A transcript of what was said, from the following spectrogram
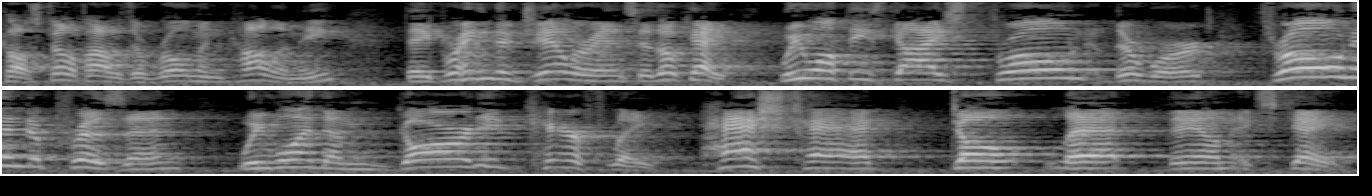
because Philippi was a Roman colony. They bring the jailer in and says, okay, we want these guys thrown, their words, thrown into prison. We want them guarded carefully. Hashtag don't let them escape.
